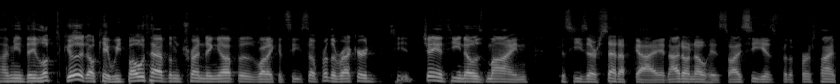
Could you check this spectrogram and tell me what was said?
I mean they looked good. Okay, we both have them trending up, is what I could see. So for the record, T- JNT knows mine because he's our setup guy, and I don't know his, so I see his for the first time.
